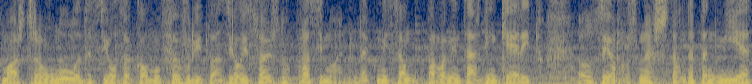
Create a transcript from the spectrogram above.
mostram Lula da Silva como favorito às eleições do próximo ano. Na Comissão Parlamentar de Inquérito aos erros na gestão da pandemia,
